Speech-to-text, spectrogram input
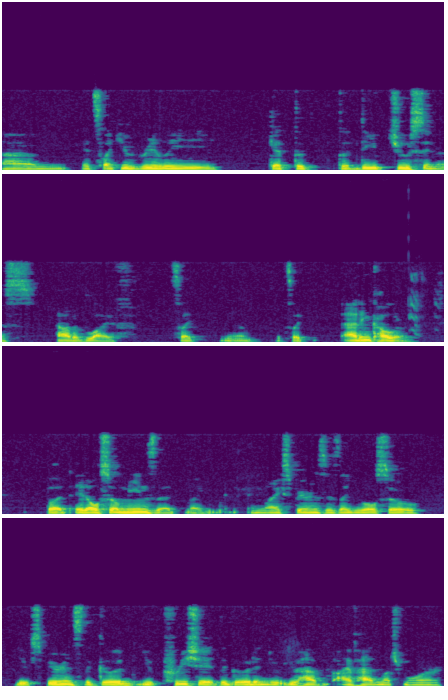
um, it's like you really get the the deep juiciness out of life. It's like you know it's like adding color. But it also means that like in my experience is that you also you experience the good you appreciate the good and you, you have i've had much more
